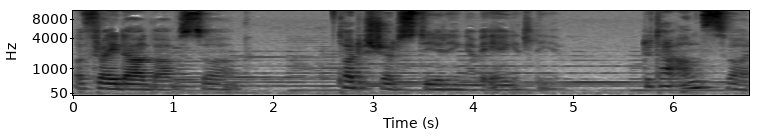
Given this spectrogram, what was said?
Og fra i dag av så tar du sjøl styring over eget liv. Du tar ansvar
